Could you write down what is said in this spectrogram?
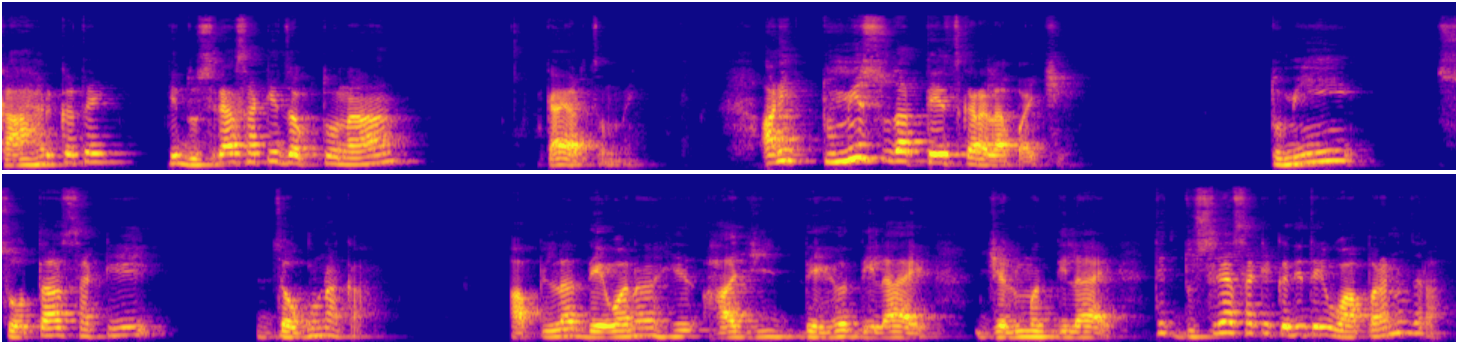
काय हरकत आहे? ही दुसऱ्यासाठी जगतो ना काय अडचण नाही. आणि तुम्ही सुद्धा तेच करायला पाहिजे. तुम्ही स्वतःसाठी जगू नका. आपल्याला देवानं हे हा जी देह दिलाय जन्म दिलाय ते दुसऱ्यासाठी कधीतरी वापरा ना जरा.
